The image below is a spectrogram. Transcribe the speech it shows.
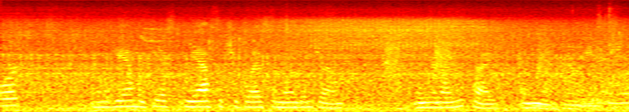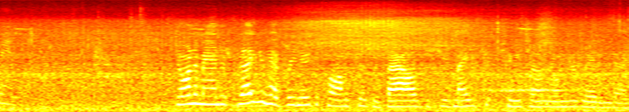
Lord. And again, we just we ask that you bless Amanda and Joe. In your name we pray. Amen. Joe and Amanda, today you have renewed the promises and vows that you've made to each other on your wedding day.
